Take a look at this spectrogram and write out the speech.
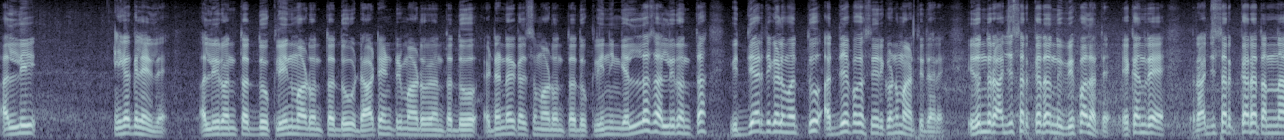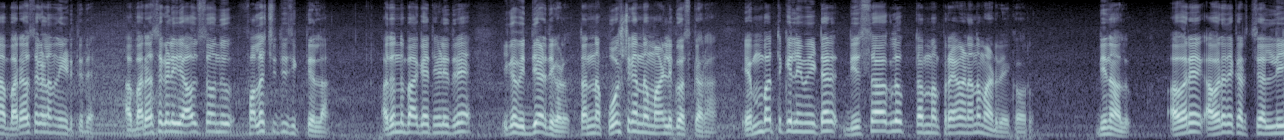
ಅಲ್ಲಿ ಈಗಾಗಲೇ ಹೇಳಿದೆ, ಅಲ್ಲಿರುವಂಥದ್ದು ಕ್ಲೀನ್ ಮಾಡುವಂಥದ್ದು ಡಾಟಾ ಎಂಟ್ರಿ ಮಾಡುವಂಥದ್ದು ಅಟೆಂಡರ್ ಕೆಲಸ ಮಾಡುವಂಥದ್ದು ಕ್ಲೀನಿಂಗ್ ಎಲ್ಲ ಸಹ ಅಲ್ಲಿರುವಂಥ ವಿದ್ಯಾರ್ಥಿಗಳು ಮತ್ತು ಅಧ್ಯಾಪಕರು ಸೇರಿಕೊಂಡು ಮಾಡ್ತಿದ್ದಾರೆ. ಇದೊಂದು ರಾಜ್ಯ ಸರ್ಕಾರದ ಒಂದು ವಿಫಲತೆ. ಯಾಕಂದರೆ ರಾಜ್ಯ ಸರ್ಕಾರ ತನ್ನ ಭರವಸೆಗಳನ್ನು ನೀಡ್ತಿದೆ. ಆ ಭರವಸೆಗಳಿಗೆ ಯಾವುದು ಸಹ ಒಂದು ಫಲಶ್ರುತಿ ಸಿಗ್ತಿಲ್ಲ. ಅದೊಂದು ಭಾಗ ಅಂತ ಹೇಳಿದರೆ ಈಗ ವಿದ್ಯಾರ್ಥಿಗಳು ತನ್ನ ಪೋಸ್ಟಿಂಗನ್ನು ಮಾಡಲಿಕ್ಕೋಸ್ಕರ ಎಂಬತ್ತು ಕಿಲೋಮೀಟರ್ ದಿವಸಾಗಲೂ ತಮ್ಮ ಪ್ರಯಾಣನ ಮಾಡಬೇಕು ಅವರು, ದಿನಾಲು. ಅವರೇ, ಅವರದೇ ಖರ್ಚಲ್ಲಿ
